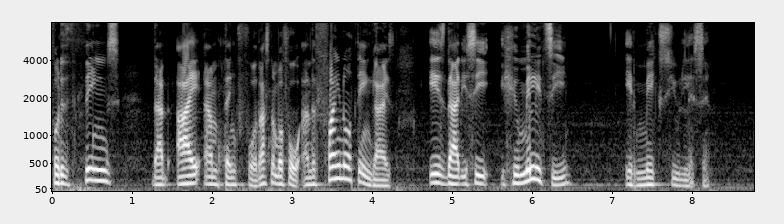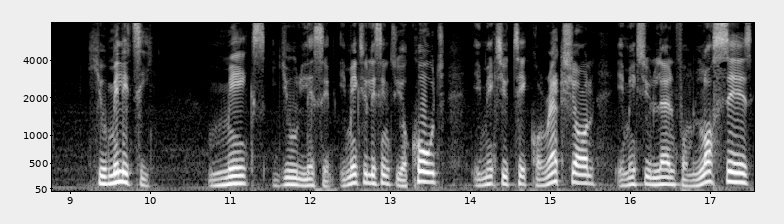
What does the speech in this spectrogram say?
for the things that I am thankful for. That's number four. And the final thing, guys, is that you see, humility, it makes you listen. Humility makes you listen. It makes you listen to your coach. It makes you take correction. It makes you learn from losses.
